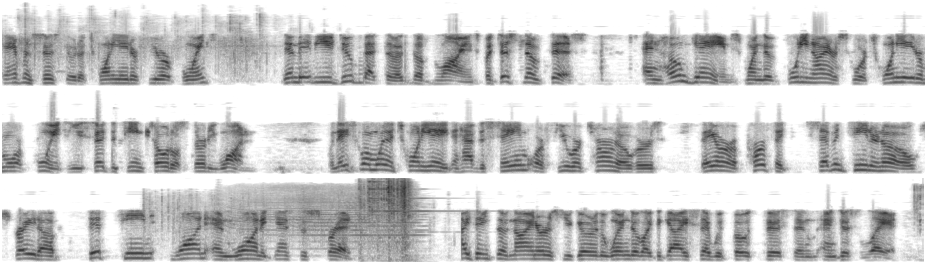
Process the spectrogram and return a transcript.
San Francisco to 28 or fewer points? Then maybe you do bet the, the Lions. But just note this. And home games, when the 49ers score 28 or more points, and you said the team totals 31, when they score more than 28 and have the same or fewer turnovers, they are a perfect 17 and 0 straight up, 15 1 and 1 against the spread. I think the Niners, you go to the window, like the guy said, with both fists and, and just lay it.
